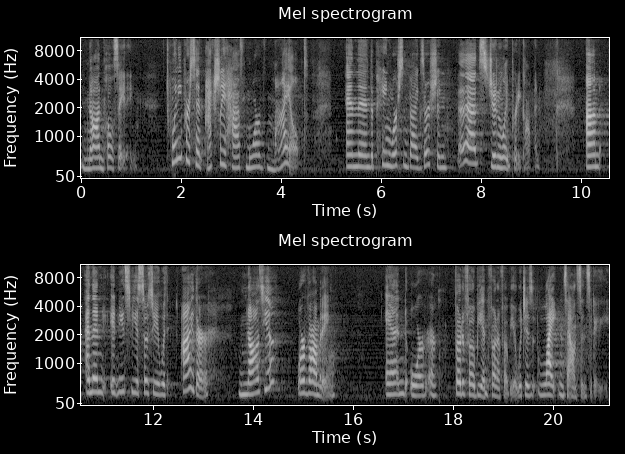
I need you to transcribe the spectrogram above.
non pulsating, 20% actually have more mild. And then the pain worsened by exertion, that's generally pretty common. Um, and then it needs to be associated with either nausea or vomiting and or, or photophobia and phonophobia, which is light and sound sensitivity.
